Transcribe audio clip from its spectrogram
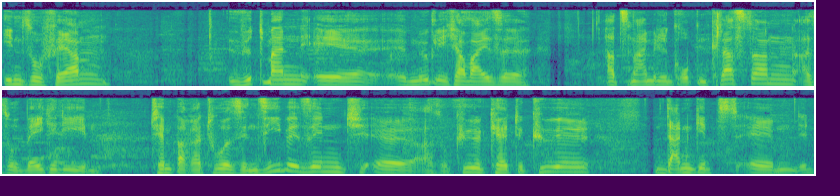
Insofern wird man äh, möglicherweise Arzneimittelgruppen clustern, also welche die temperatursensibel sind, äh, also Kühlkette, Kühl. Dann gibt es ähm,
